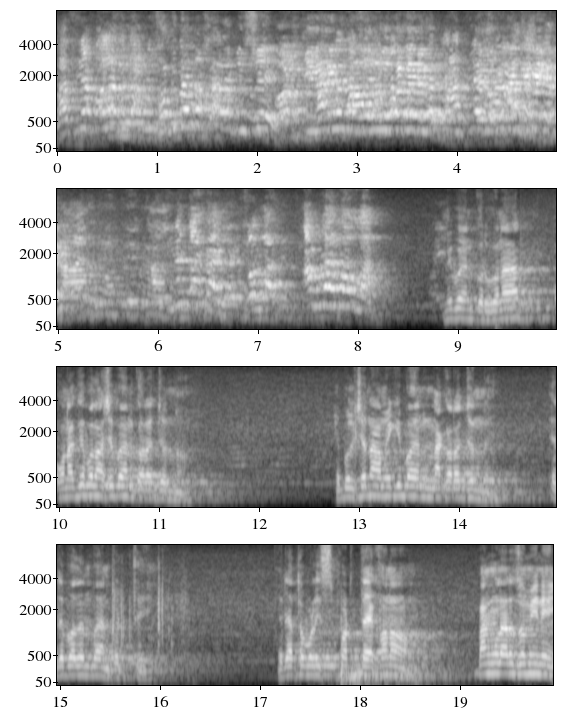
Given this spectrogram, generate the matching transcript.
হাসিনা না সারা বিশ্বে। আমরা আমি বয়ান করব না। আর ওনাকে বলেন আসে বয়ান করার জন্য। এ বলছে না আমি কি বয়ান না করার জন্যে? এটা বলেন বয়ান করতে। এটা তো বড় স্পর্ধা এখনও। বাংলার জমিনে।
